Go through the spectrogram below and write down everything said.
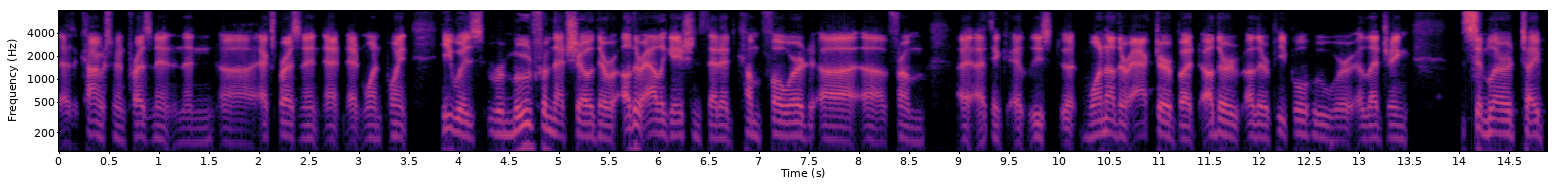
as a congressman, president, and then ex-president at at one point. He was removed from that show. There were other allegations that had come forward from. I I think at least one other actor, but other other people who were alleging similar type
